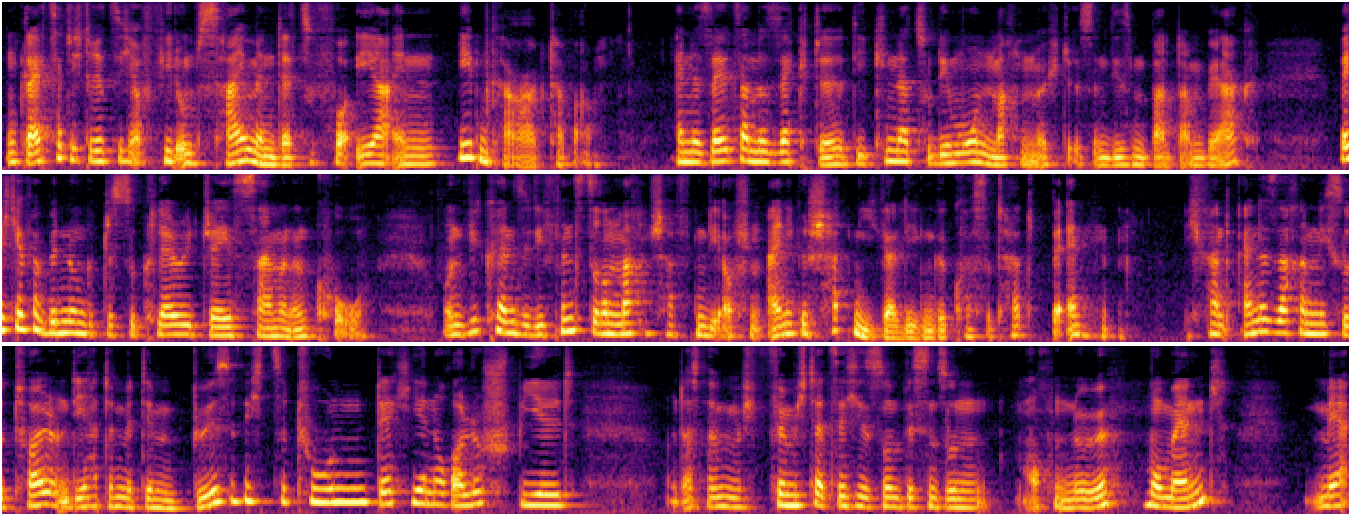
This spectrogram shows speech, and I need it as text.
Und gleichzeitig dreht sich auch viel um Simon, der zuvor eher ein Nebencharakter war. Eine seltsame Sekte, die Kinder zu Dämonen machen möchte, ist in diesem Band am Werk. Welche Verbindung gibt es zu Clary, Jace, Simon und Co.? Und wie können sie die finsteren Machenschaften, die auch schon einige Schattenjägerleben gekostet hat, beenden? Ich fand eine Sache nicht so toll und die hatte mit dem Bösewicht zu tun, der hier eine Rolle spielt. Und das war für mich, tatsächlich so ein bisschen so ein, auch nö, Moment. Mehr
